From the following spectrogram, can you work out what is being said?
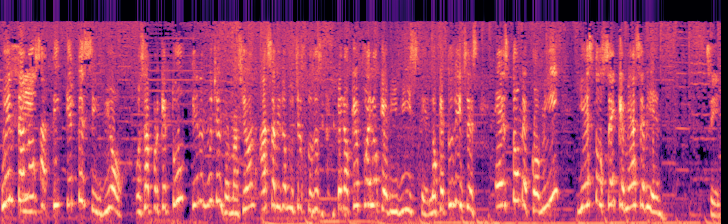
Cuéntanos a ti qué te sirvió. O sea, porque tú tienes mucha información, has sabido muchas cosas, pero ¿qué fue lo que viviste? Lo que tú dices, esto me comí y esto sé que me hace bien. Sí,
